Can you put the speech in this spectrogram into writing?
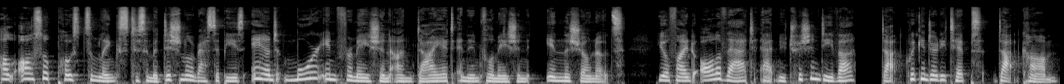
I'll also post some links to some additional recipes and more information on diet and inflammation in the show notes. You'll find all of that at nutritiondiva.quickanddirtytips.com.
